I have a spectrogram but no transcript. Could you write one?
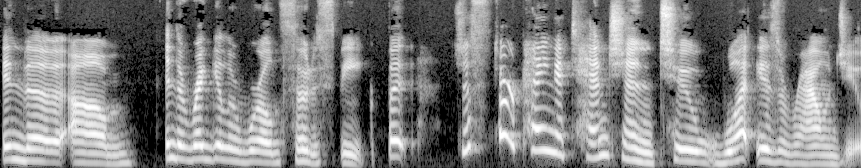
in the um, in the regular world, so to speak. But just start paying attention to what is around you.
